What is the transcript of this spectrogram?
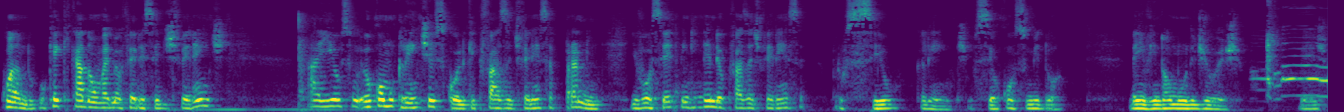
Quando? O que, que cada um vai me oferecer de diferente? Aí eu, eu como cliente, eu escolho o que, que faz a diferença para mim. E você tem que entender o que faz a diferença para o seu cliente, o seu consumidor. Bem-vindo ao mundo de hoje. Beijo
